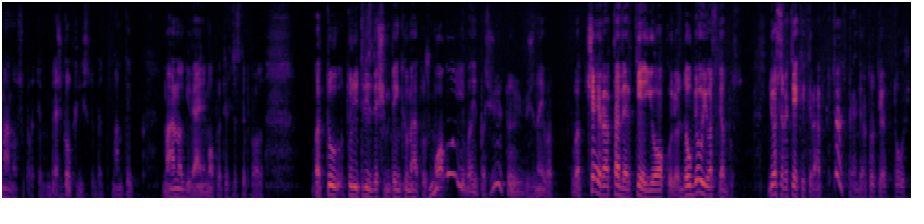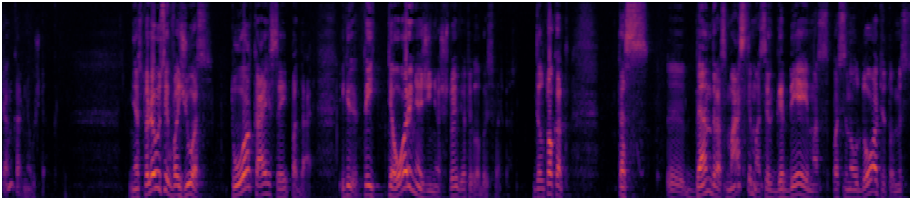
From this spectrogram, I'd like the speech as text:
mano supratimu. Aš gal klystu, bet man taip, mano gyvenimo patirtis taip rodo. Va, tu turi 35 metų žmogų, jį va, pasižiūrėjai, tu žinai, va, va, čia yra ta vertė jo, kurio daugiau jos nebus. Jos yra tiek, kiek yra. Tu tas sprendži, ar to, to užtenka ar neužtenka. Nes toliau jisai važiuos tuo, ką jisai padarė. Tai teorinės žinios šitoje vietoje labai svarbios. Dėl to, kad tas e, bendras mąstymas ir gebėjimas pasinaudoti tomis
